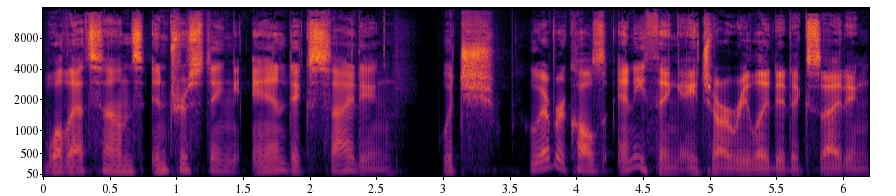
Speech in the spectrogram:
Well, that sounds interesting and exciting, which whoever calls anything HR related exciting.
